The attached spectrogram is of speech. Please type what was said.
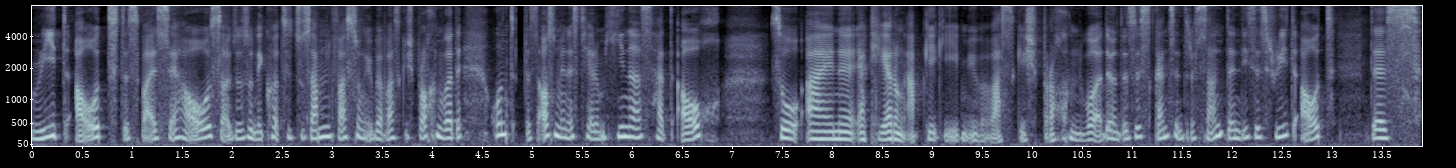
Readout des Weiße Haus, also so eine kurze Zusammenfassung über was gesprochen wurde. Und das Außenministerium Chinas hat auch so eine Erklärung abgegeben, über was gesprochen wurde. Und das ist ganz interessant, denn dieses Readout des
